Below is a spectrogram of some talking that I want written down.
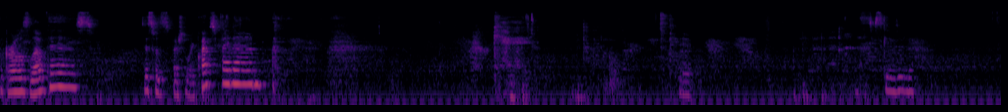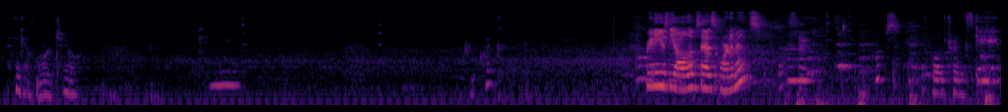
The girls love this. This was a special request by them. Okay. Okay. This gives it a, I think I have more too. Okay. We're going to use the olives as ornaments. Oops, olive trying to escape.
